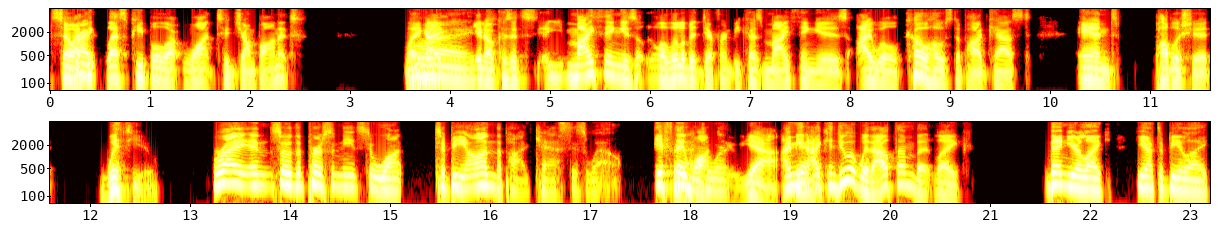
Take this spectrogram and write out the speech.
So I think less people are, want to jump on it. Like I, you know, because it's my thing is a little bit different because my thing is I will co-host a podcast and publish it with you. Right. And so the person needs to want to be on the podcast as well. if they that to want to, yeah i mean Yeah. i can do it without them but like Then you're like, you have to be like,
